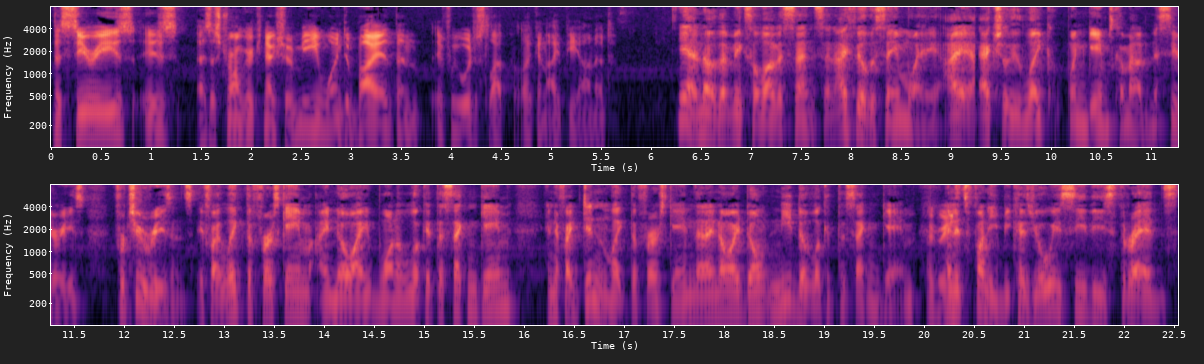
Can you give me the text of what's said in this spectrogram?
the series is has a stronger connection of me wanting to buy it than if we would have slapped like an IP on it. Yeah, no, that makes a lot of sense. And I feel the same way. I actually like when games come out in a series for two reasons. If I like the first game, I know I want to look at the second game. And if I didn't like the first game, then I know I don't need to look at the second game. Agreed. And it's funny because you always see these threads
